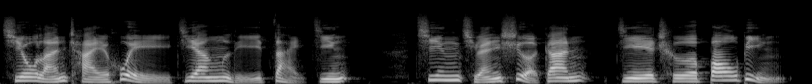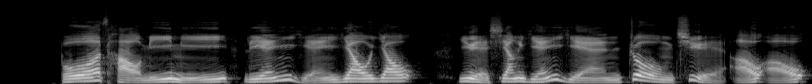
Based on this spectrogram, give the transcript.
秋兰彩绘，江离在京。清泉射干，街车包并。薄草迷迷，连岩夭夭。月香掩掩，众雀嗷嗷。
